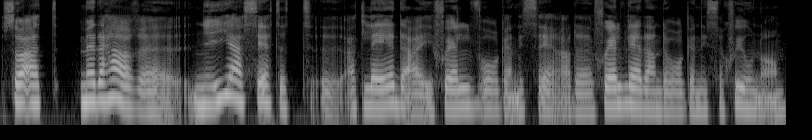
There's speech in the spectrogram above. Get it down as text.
Så att med det här eh, nya sättet eh, att leda i självorganiserade, självledande organisationer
